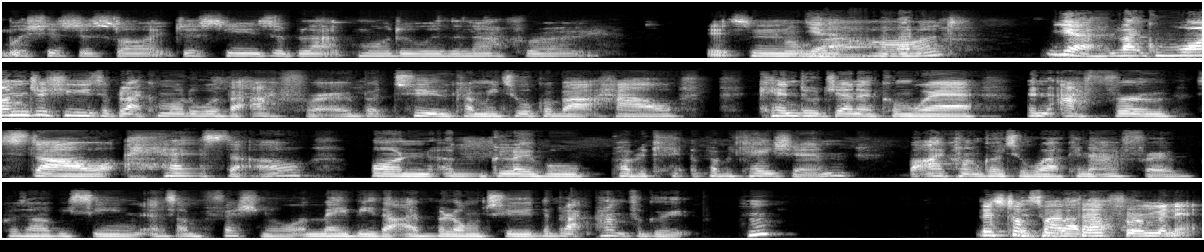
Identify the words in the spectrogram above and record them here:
which is just like just use a black model with an afro. It's not Yeah, that- hard yeah like one just use a black model with an afro but two can we talk about how kendall jenner can wear an afro style hairstyle on a global public publication but i can't go to work in an afro because i'll be seen as unprofessional and maybe that i belong to the black panther group. Let's talk Let's about about that that. for a minute.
